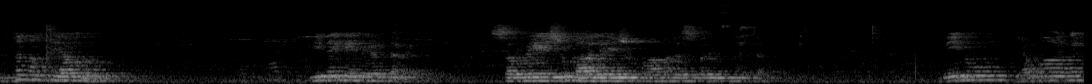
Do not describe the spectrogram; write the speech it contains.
ಯುದ್ಧ ನಮ್ದು ಯಾವುದು? ಗೀತೆಗೆ ಏನು ಹೇಳ್ತಾರೆ? సర్వేషు కాలేషు మామనస్మరించ నేను యమాగం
